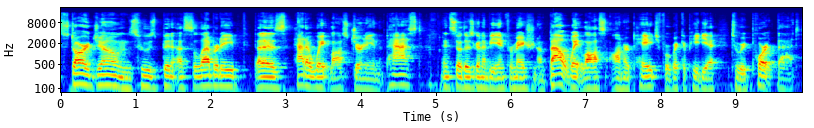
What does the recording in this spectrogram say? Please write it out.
Star Jones, who's been a celebrity that has had a weight loss journey in the past. And so there's going to be information about weight loss on her page for Wikipedia to report that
